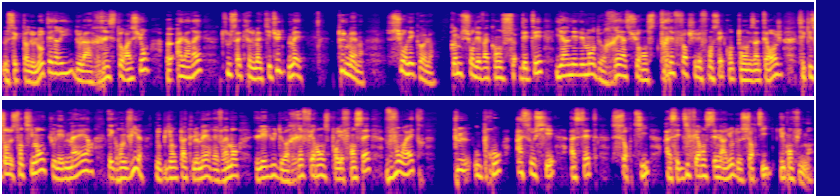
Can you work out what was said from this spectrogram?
le secteur de l'hôtellerie, de la restauration à l'arrêt. Tout ça crée de l'inquiétude, mais tout de même, sur l'école, comme sur les vacances d'été, il y a un élément de réassurance très fort chez les Français quand on les interroge, c'est qu'ils ont le sentiment que les maires des grandes villes, n'oublions pas que le maire est vraiment l'élu de référence pour les Français, vont être peu ou prou associés à cette sortie, à ces différents scénarios de sortie du confinement.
